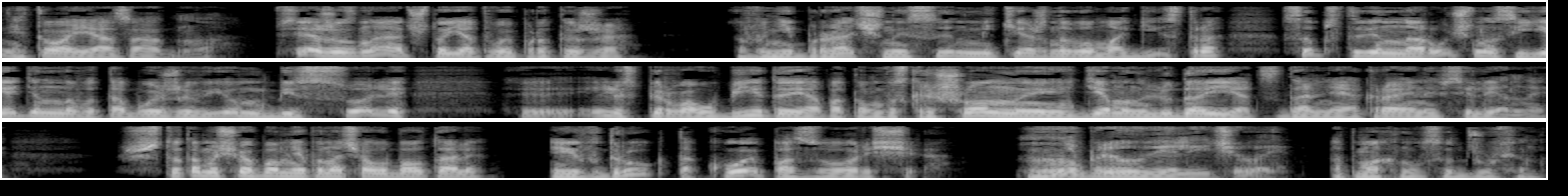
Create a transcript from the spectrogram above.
и твоя заодно. Все же знают, что я твой протеже внебрачный сын мятежного магистра, собственноручно съеденного тобой живьем без соли, э, или сперва убитый, а потом воскрешенный демон-людоед с дальней окраины вселенной. Что там еще обо мне поначалу болтали? И вдруг такое позорище. Не преувеличивай, отмахнулся Джуфин.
